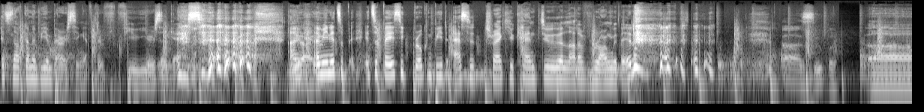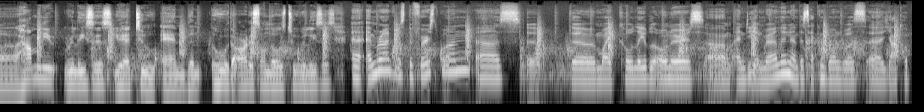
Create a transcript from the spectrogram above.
it's not gonna be embarrassing after a few years, I guess. I, Yeah, I mean, it's a it's a basic broken beat acid track. You can't do a lot of wrong with it. uh, super. Uh, how many releases? You had two, and the who were the artists on those two releases? uh, Emrad was the first one, as uh, the my co-label owners um, Andy and Merlin, and the second one was uh, Jakob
